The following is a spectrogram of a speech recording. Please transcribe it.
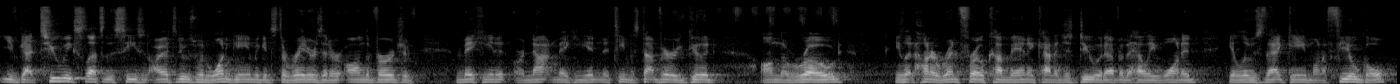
You've got two weeks left of the season. All you have to do is win one game against the Raiders that are on the verge of making it or not making it, and a team that's not very good on the road. You let Hunter Renfrow come in and kind of just do whatever the hell he wanted. You lose that game on a field goal.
